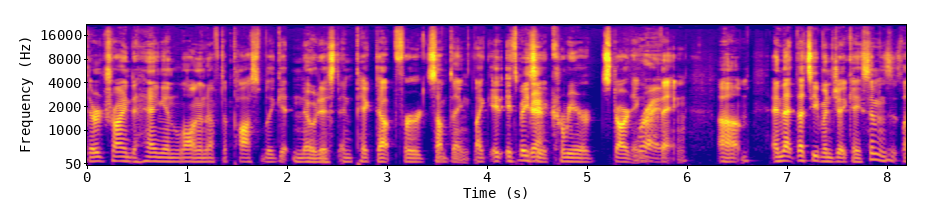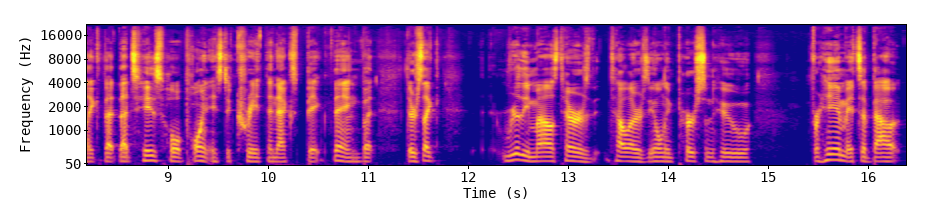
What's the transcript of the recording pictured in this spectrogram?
They're trying to hang in long enough to possibly get noticed and picked up for something. Like it, it's basically Yeah. a career starting Right. thing. Um, and that that's even J.K. Simmons. It's like that that's his whole point is to create the next big thing. But there's like really Miles Teller is the only person who, for him, it's about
